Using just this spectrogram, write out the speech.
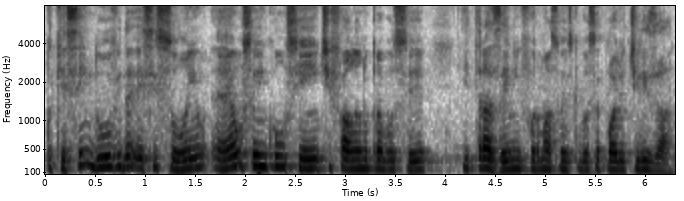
Porque sem dúvida esse sonho é o seu inconsciente falando para você e trazendo informações que você pode utilizar.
